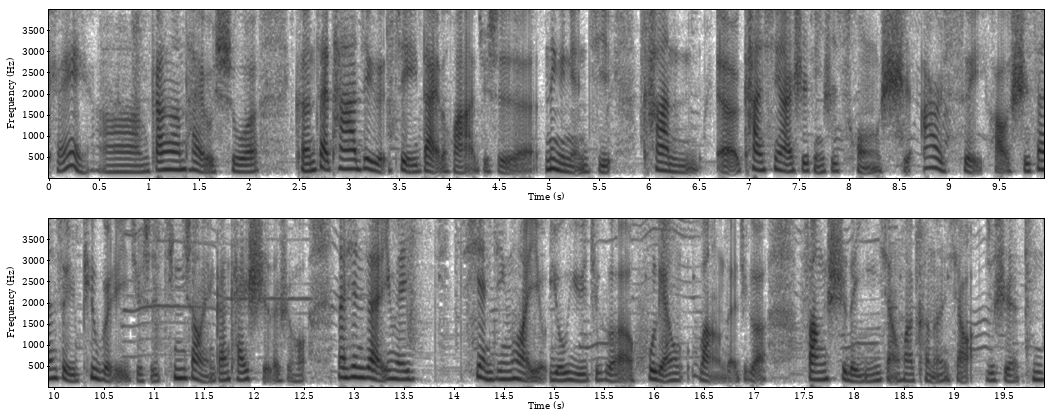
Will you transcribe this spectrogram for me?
OK，啊、刚刚他有说，可能在他这个这一代的话，就是那个年纪看呃看性爱视频是从十二岁好十三岁 puberty 就是青少年刚开始的时候。那现在因为现今的话，由由于这个互联网的这个方式的影响的话，可能小就是嗯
